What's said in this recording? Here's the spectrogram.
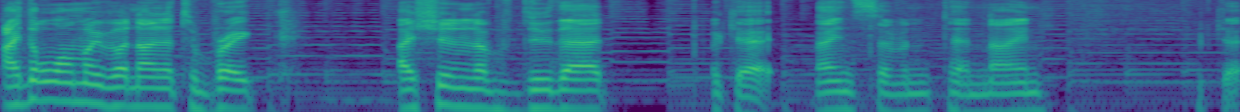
I don't want my banana to break. I shouldn't have do that. Okay. 9, 7, 10, 9. Okay.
